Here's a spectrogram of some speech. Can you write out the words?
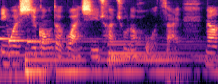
因为施工的关系传出了火灾。那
